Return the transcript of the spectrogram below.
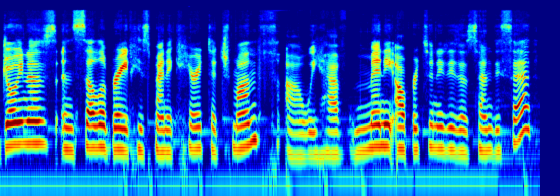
Join us and celebrate Hispanic Heritage Month. Uh, we have many opportunities, as Sandy said,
